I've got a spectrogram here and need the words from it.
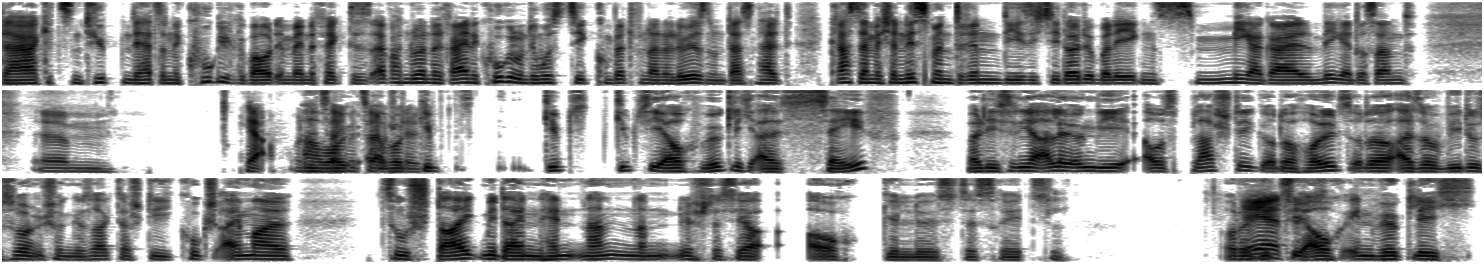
Da gibt's einen Typen, der hat so eine Kugel gebaut im Endeffekt. Das ist einfach nur eine reine Kugel und du musst sie komplett voneinander lösen. Und da sind halt krasse Mechanismen drin, die sich die Leute überlegen. Das ist mega geil, mega interessant. Ähm, ja, und Aber, mir zwei aber bestellt. gibt, gibt's, gibt's die auch wirklich als safe? Weil die sind ja alle irgendwie aus Plastik oder Holz oder, also wie du so, schon gesagt hast, die guckst einmal zu stark mit deinen Händen an dann ist das ja auch gelöst, das Rätsel. Oder Ja, die natürlich. auch in wirklich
